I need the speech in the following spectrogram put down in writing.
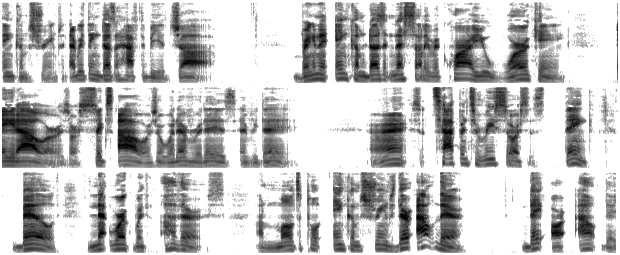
income streams. And everything doesn't have to be a job. Bringing in income doesn't necessarily require you working eight hours or six hours or whatever it is every day. All right. So tap into resources, think, build, network with others on multiple income streams. They're out there. They are out there.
